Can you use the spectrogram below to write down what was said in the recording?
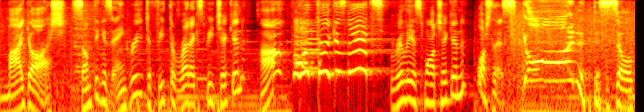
my gosh, something is angry. Defeat the red XP chicken? Huh? What the heck is that? Really a small chicken? Watch this. Gone. This is so OP,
